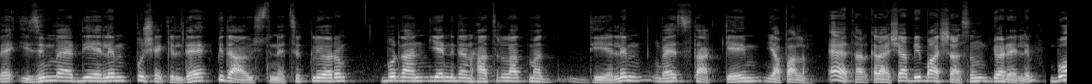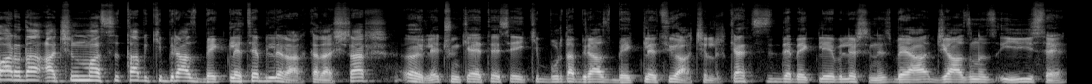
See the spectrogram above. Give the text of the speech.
ve izin ver diyelim. Bu şekilde bir daha üstüne tıklıyorum. Buradan yeniden hatırlatma diyelim ve start game yapalım. Evet arkadaşlar bir başlasın görelim. Bu arada açılması tabii ki biraz bekletebilir arkadaşlar. Öyle çünkü ETS 2 burada biraz bekletiyor açılırken. Siz de bekleyebilirsiniz veya cihazınız iyi ise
